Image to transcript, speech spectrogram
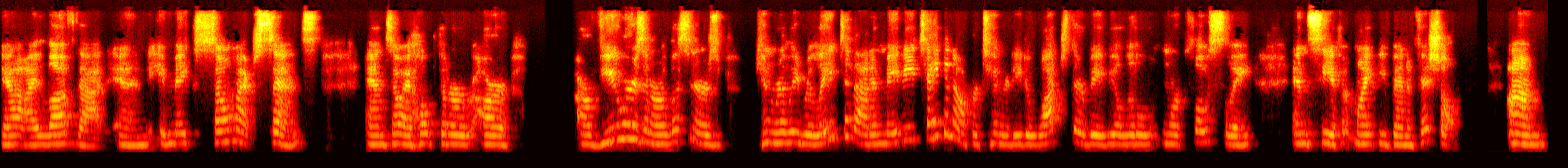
Yeah, I love that. And it makes so much sense and so I hope that our, our, our viewers and our listeners can really relate to that and maybe take an opportunity to watch their baby a little more closely and see if it might be beneficial. Um,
